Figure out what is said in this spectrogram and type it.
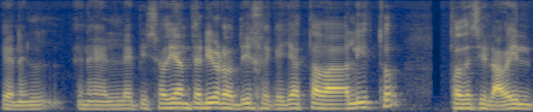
que en el, episodio anterior os dije que ya estaba listo. Entonces, si lo habéis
